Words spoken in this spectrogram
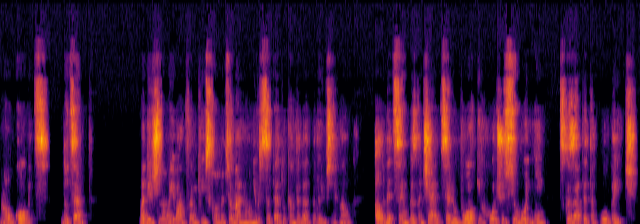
науковець, доцент медичного Івано-Франківського національного університету, кандидат педагогічних наук. Але не цим визначається любов, і хочу сьогодні сказати таку річ.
